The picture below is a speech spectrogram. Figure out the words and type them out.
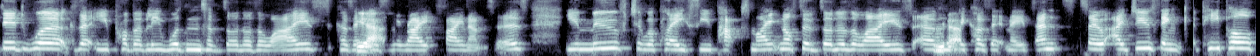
did work that you probably wouldn't have done otherwise because it yeah. was the right finances you moved to a place you perhaps might not have done otherwise um, yeah. because it made sense so i do think people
